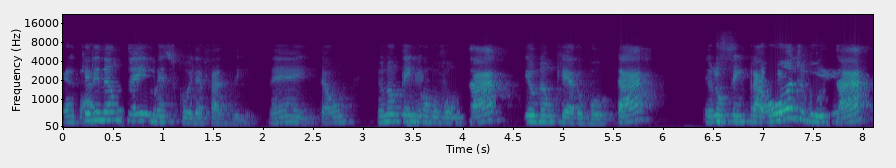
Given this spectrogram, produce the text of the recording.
é que ele não tem uma escolha a fazer, né? Então eu não tenho como voltar, eu não quero voltar, eu não tenho para onde voltar.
